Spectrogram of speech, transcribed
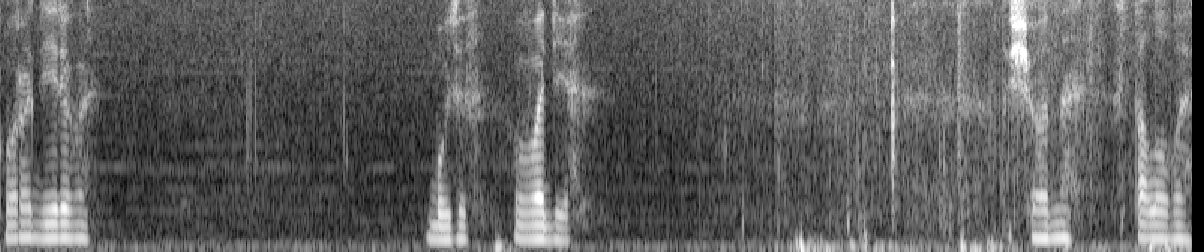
Скоро дерево будет в воде. Вот еще одна столовая.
